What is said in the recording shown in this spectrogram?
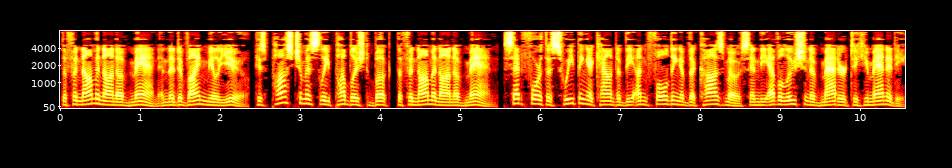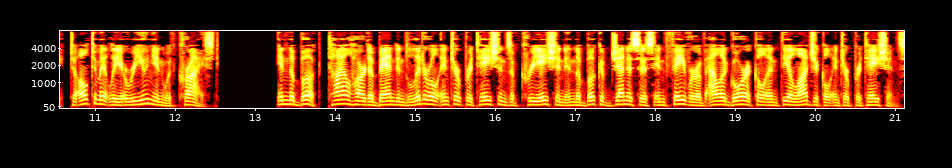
The Phenomenon of Man and The Divine Milieu. His posthumously published book, The Phenomenon of Man, set forth a sweeping account of the unfolding of the cosmos and the evolution of matter to humanity, to ultimately a reunion with Christ. In the book, Teilhard abandoned literal interpretations of creation in the Book of Genesis in favor of allegorical and theological interpretations.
